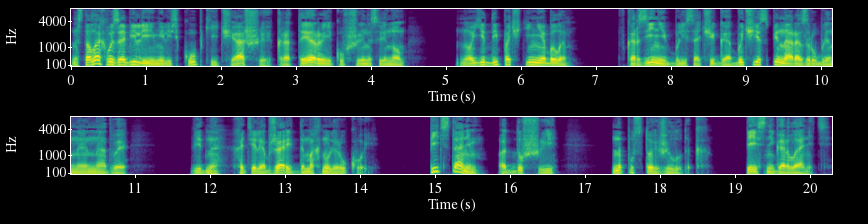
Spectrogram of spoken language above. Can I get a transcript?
На столах в изобилии имелись кубки, чаши, кратеры и кувшины с вином — но еды почти не было. В корзине, близ очага, бычья спина, разрубленная надвое. Видно, хотели обжарить, да рукой. Пить станем от души, на пустой желудок. Песни горланить.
